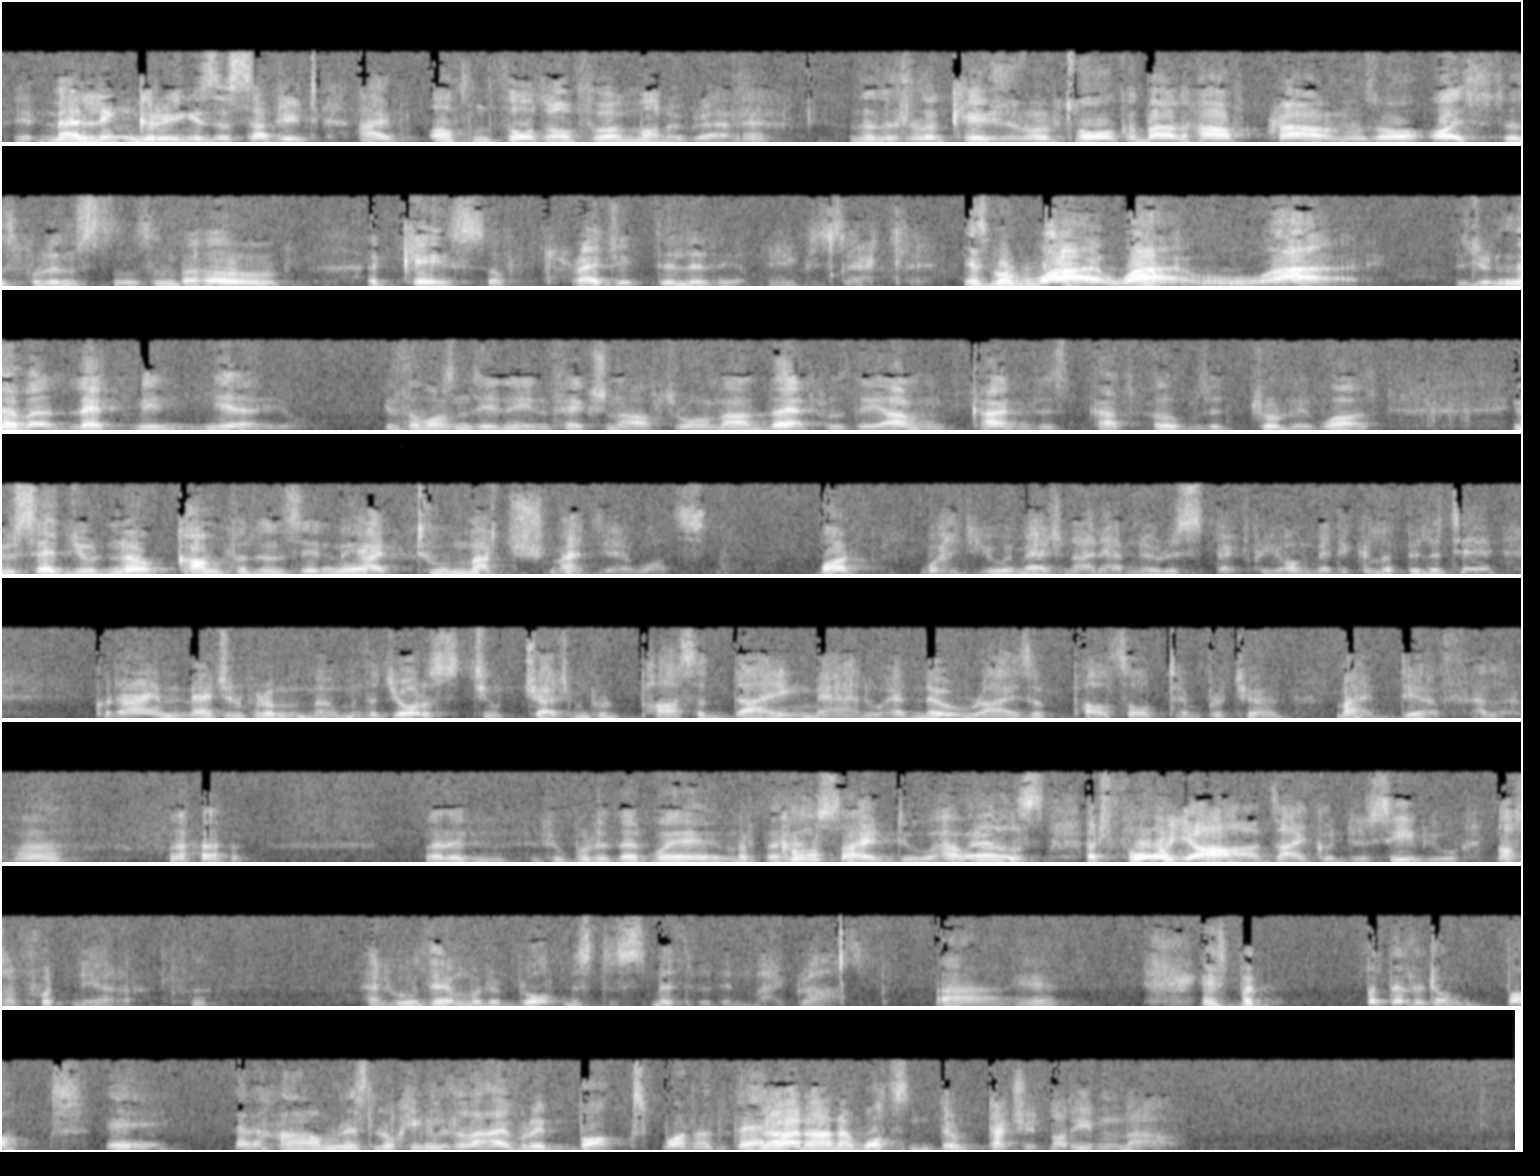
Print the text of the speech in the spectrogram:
Malingering is a subject I've often thought of for a monogram. and a little occasional talk about half crowns or oysters, for instance, and behold, a case of tragic delirium. Exactly. Yes, but why, why, why did you never let me near you? If there wasn't any infection after all. Now that was the unkindest cut, Holmes. It truly was. You said you'd no confidence in me. I too much, my dear Watson. What? Well, do you imagine I'd have no respect for your medical ability? Could I imagine for a moment that your astute judgment would pass a dying man who had no rise of pulse or temperature? My dear fellow. Huh? well, if you, if you put it that way, Of perhaps- course I do. How else? At four yards I could deceive you, not a foot nearer. And who then would have brought Mr. Smith within my grasp? Ah, yes. Yes, but but the little box, eh? That harmless-looking little ivory box. What of that? No, no, no, Watson, don't touch it, not even now.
